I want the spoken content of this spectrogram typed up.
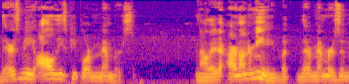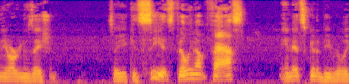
There's me. All these people are members. Now they aren't under me, but they're members in the organization. So you can see it's filling up fast and it's going to be really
